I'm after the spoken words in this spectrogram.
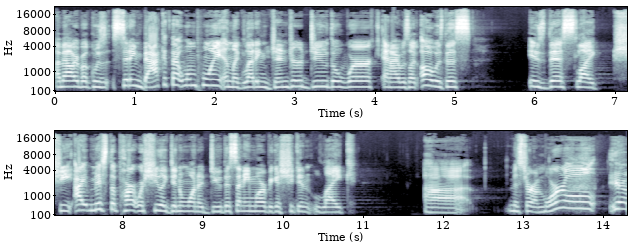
uh, mallory book was sitting back at that one point and like letting ginger do the work and i was like oh is this is this like she i missed the part where she like didn't want to do this anymore because she didn't like uh mr immortal Yeah,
